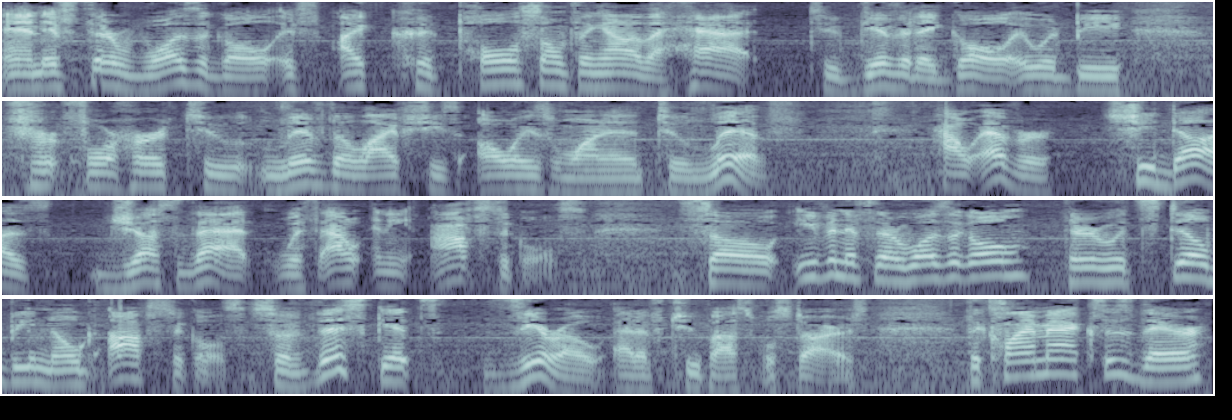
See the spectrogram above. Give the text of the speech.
And if there was a goal, if I could pull something out of the hat to give it a goal, it would be for, for her to live the life she's always wanted to live. However, she does just that without any obstacles. So even if there was a goal, there would still be no obstacles. So this gets zero out of two possible stars. The climax is there.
